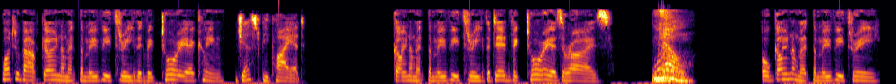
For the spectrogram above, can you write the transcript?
What about GoAnimate the Movie 3 The Victoria King? Just be quiet. GoAnimate the Movie 3 The Dead Victoria's Arise. No. Or GoAnimate the Movie 3.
